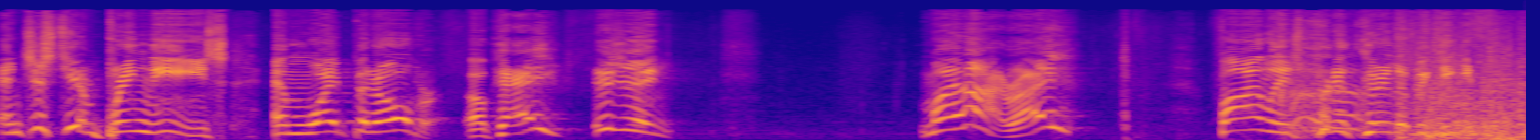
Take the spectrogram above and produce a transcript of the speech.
and just, you know, bring these and wipe it over, okay? Why not, right? Finally, it's pretty clear that we can get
